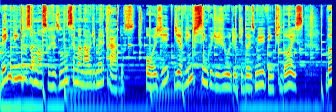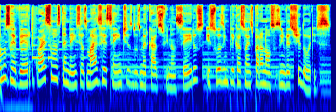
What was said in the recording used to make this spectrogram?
Bem-vindos ao nosso resumo semanal de mercados. Hoje, dia 25 de julho de 2022, vamos rever quais são as tendências mais recentes dos mercados financeiros e suas implicações para nossos investidores.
